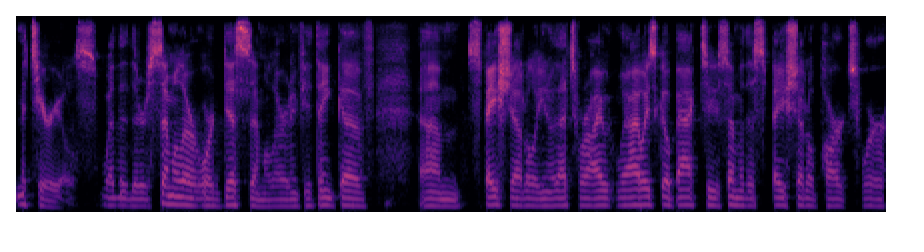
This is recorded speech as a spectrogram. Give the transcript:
materials, whether they're similar or dissimilar. And if you think of um, space shuttle, you know, that's where I where I always go back to some of the space shuttle parts where,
